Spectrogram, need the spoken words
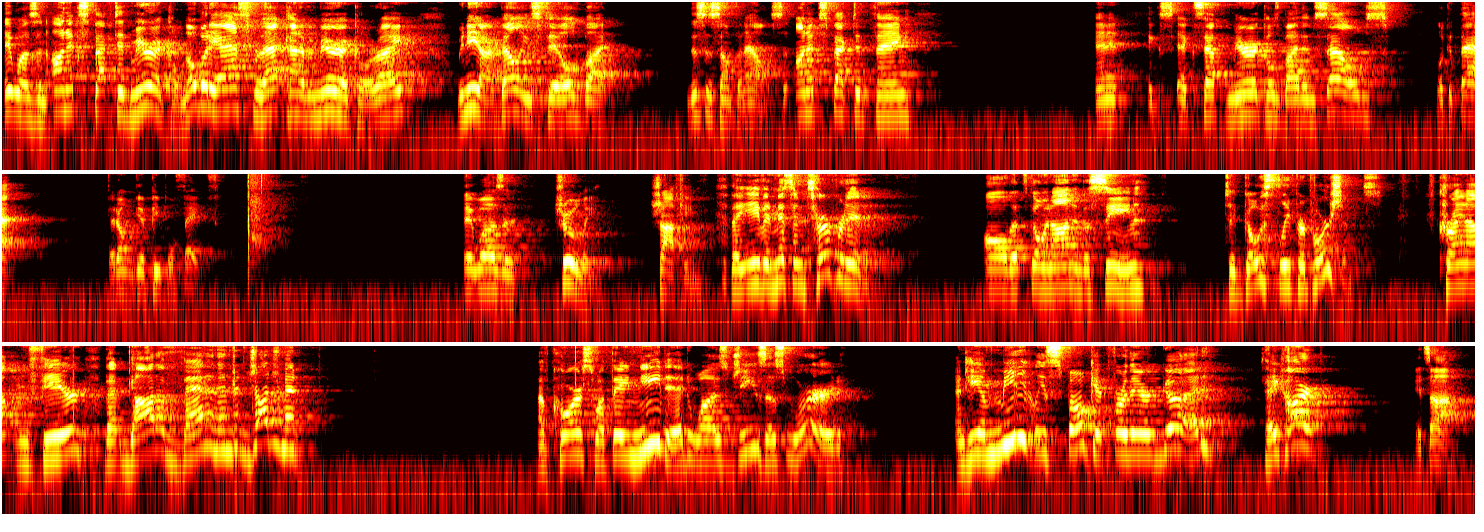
It was an unexpected miracle. Nobody asked for that kind of a miracle right? We need our bellies filled but this is something else. An unexpected thing and it ex- accept miracles by themselves. Look at that they don't give people faith. It was truly shocking. They even misinterpreted all that's going on in the scene to ghostly proportions, crying out in fear that God abandoned them to judgment. Of course, what they needed was Jesus' word. And he immediately spoke it for their good. Take heart. It's I.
